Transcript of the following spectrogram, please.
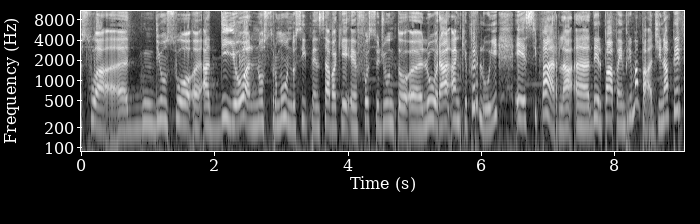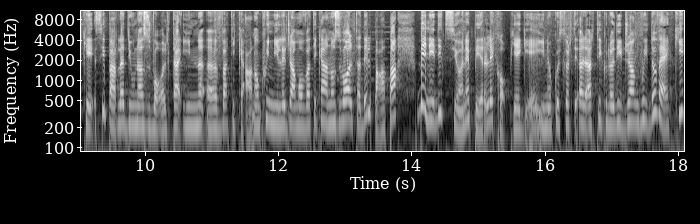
sua, eh, di un suo eh, addio al nostro mondo si pensava che eh, fosse giunto eh, l'ora anche per lui e si parla eh, del Papa in prima pagina perché si parla di una svolta in eh, Vaticano, quindi leggiamo Vaticano svolta del Papa, benedizione per le coppie gay. In questo arti- articolo di Gian Guido Vecchi,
